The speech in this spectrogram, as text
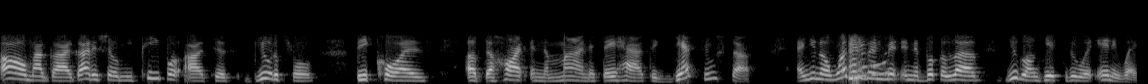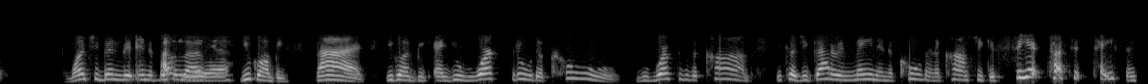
Oh my God, God has shown me people are just beautiful because of the heart and the mind that they have to get through stuff. And you know, once you've been mm-hmm. written in the book of love, you're gonna get through it anyway. Once you've been written in the book Oh, of love, yeah. you're gonna be fine. You're gonna be, and you work through the cool. You work through the calm because you got to remain in the cool and the calm so you can see it, touch it, taste, and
